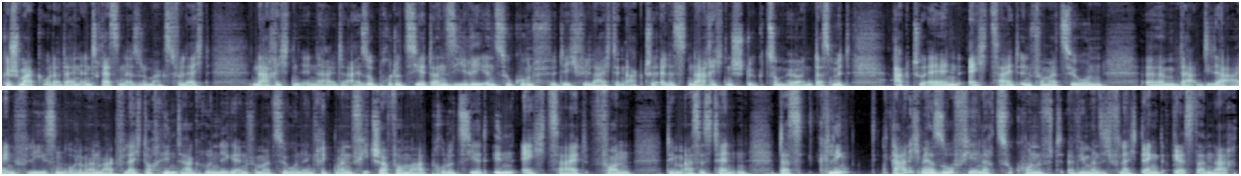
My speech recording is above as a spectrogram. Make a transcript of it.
Geschmack oder deinen Interessen. Also du magst vielleicht Nachrichteninhalte. Also produziert dann Siri in Zukunft für dich vielleicht ein aktuelles Nachrichtenstück zum Hören, das mit aktuellen Echtzeitinformationen, ähm, da, die da einfließen. Oder man mag vielleicht doch hintergründige Informationen. Dann kriegt man ein Feature-Format produziert in Echtzeit von dem Assistenten. Das klingt gar nicht mehr so viel nach Zukunft, äh, wie man sich vielleicht denkt. Gestern Nacht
